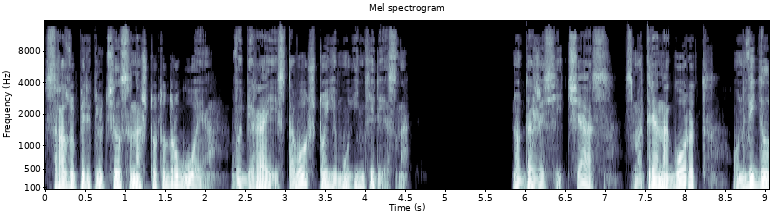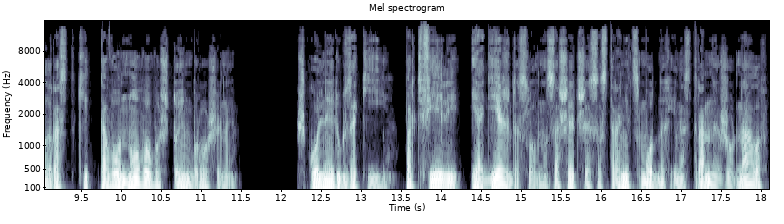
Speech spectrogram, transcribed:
сразу переключился на что-то другое, выбирая из того, что ему интересно. Но даже сейчас, смотря на город, он видел ростки того нового, что им брошены. Школьные рюкзаки, портфели и одежда, словно сошедшая со страниц модных иностранных журналов,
